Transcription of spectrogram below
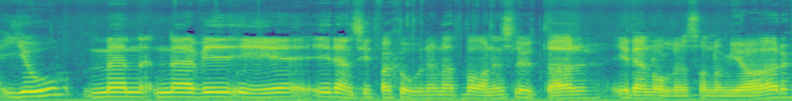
Jo, men när vi är i den situationen att barnen slutar i den åldern som de gör.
